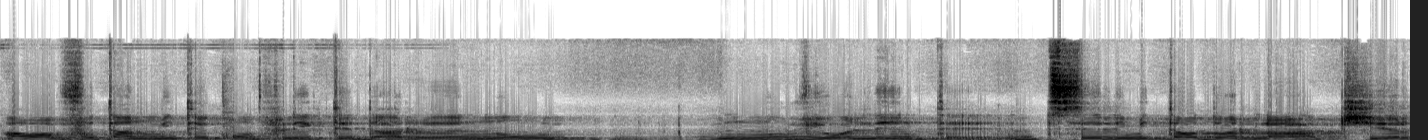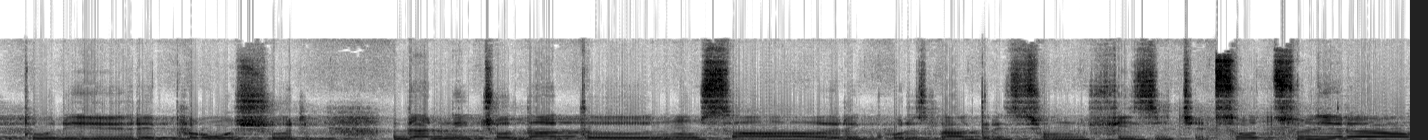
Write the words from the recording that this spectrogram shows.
Au avut anumite conflicte, dar uh, nu nu violente, se limitau doar la certuri, reproșuri, dar niciodată nu s-a recurs la agresiuni fizice. Soțul era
